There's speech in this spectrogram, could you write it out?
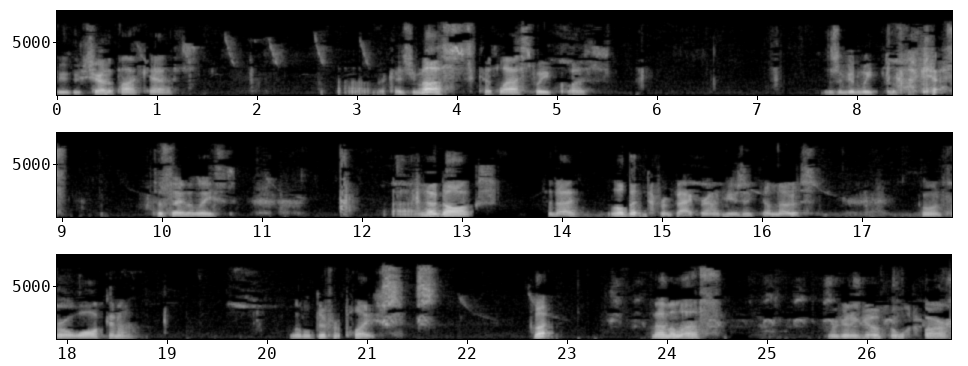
to share the podcast uh, because you must. Because last week was was a good week for the podcast, to say the least. Uh, no dogs today. A little bit different background music. You'll notice going for a walk in a little different place, but nonetheless, we're going to go for one of our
